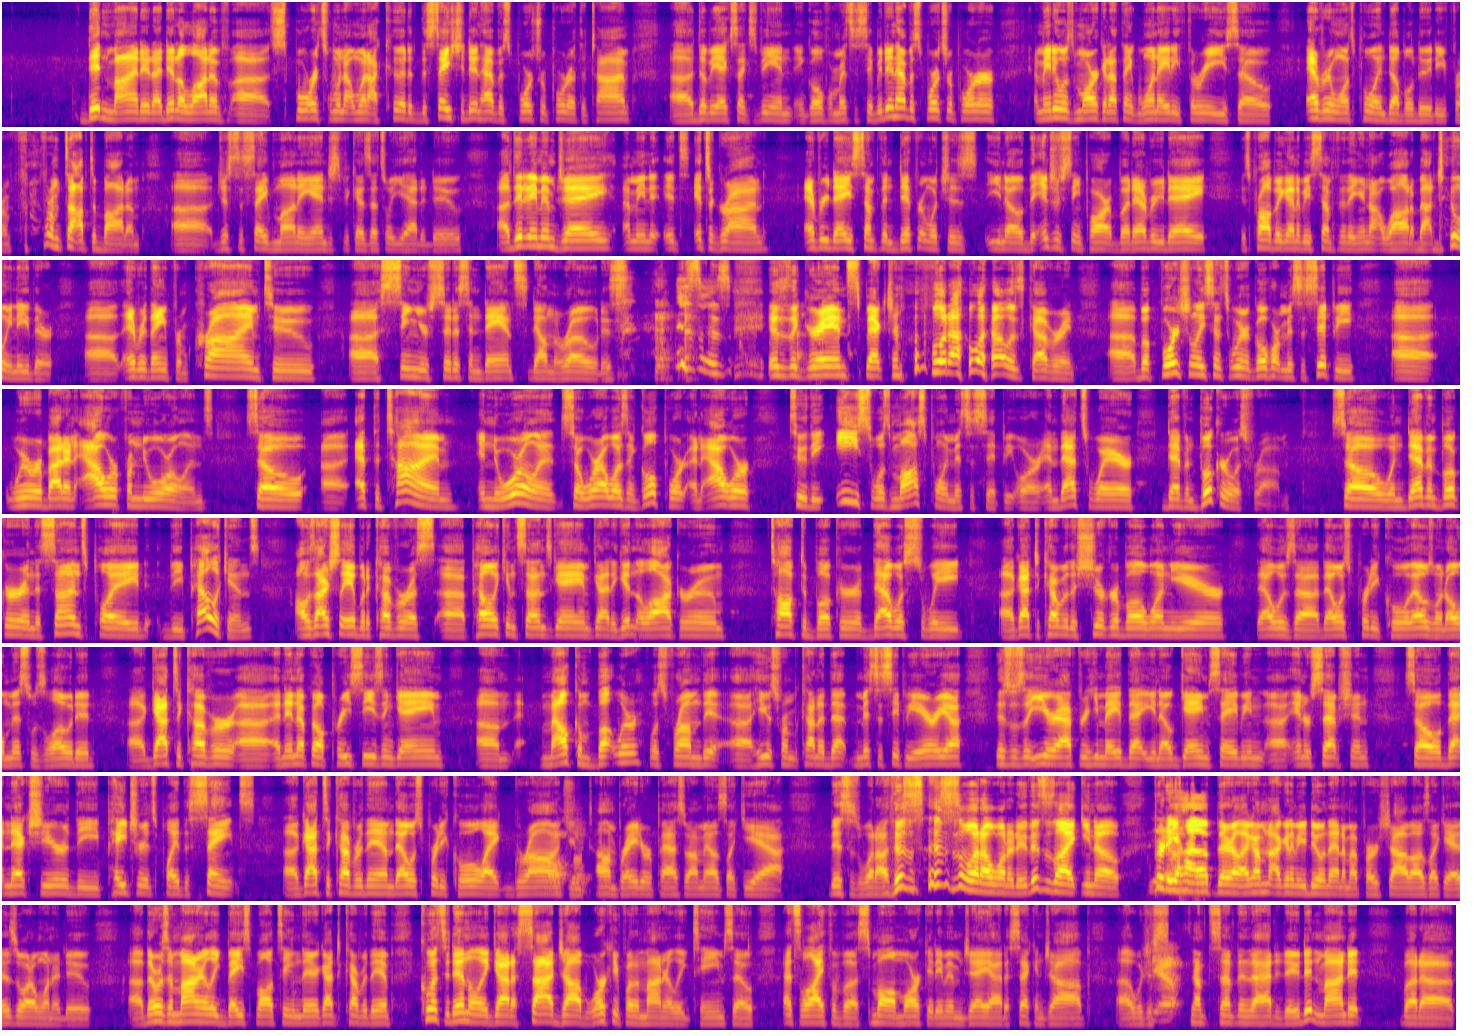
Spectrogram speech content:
Didn't mind it. I did a lot of uh, sports when I when I could. The station didn't have a sports reporter at the time. Uh, WXXV in, in Gulfport, Mississippi. We didn't have a sports reporter. I mean, it was market I think 183. So everyone's pulling double duty from from top to bottom uh, just to save money and just because that's what you had to do. Uh, did an MMJ. I mean, it's it's a grind. Every day is something different, which is you know the interesting part. But every day is probably going to be something that you're not wild about doing either. Uh, everything from crime to uh, senior citizen dance down the road is this is is the grand spectrum of what I what I was covering. Uh, but fortunately, since we're in Gulfport, Mississippi, uh, we were about an hour from New Orleans. So uh, at the time in New Orleans, so where I was in Gulfport, an hour to the east was Moss Point, Mississippi, or and that's where Devin Booker was from. So when Devin Booker and the Suns played the Pelicans, I was actually able to cover a uh, Pelican Suns game. Got to get in the locker room, talk to Booker. That was sweet. Uh, got to cover the Sugar Bowl one year. That was uh, that was pretty cool. That was when Ole Miss was loaded. Uh, got to cover uh, an NFL preseason game. Um, Malcolm Butler was from the uh, he was from kind of that Mississippi area. This was a year after he made that you know game saving uh, interception. So that next year the Patriots played the Saints. Uh, got to cover them. That was pretty cool. Like Gronk awesome. and Tom Brady were passing. I mean, I was like, yeah, this is what I this is this is what I want to do. This is like you know pretty yeah. high up there. Like I'm not gonna be doing that in my first job. I was like, yeah, this is what I want to do. Uh, there was a minor league baseball team there. Got to cover them. Coincidentally, got a side job working for the minor league team. So that's life of a small market MMJ. I had a second job, uh, which is yeah. something that I had to do. Didn't mind it, but uh,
